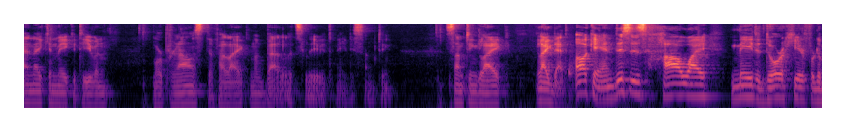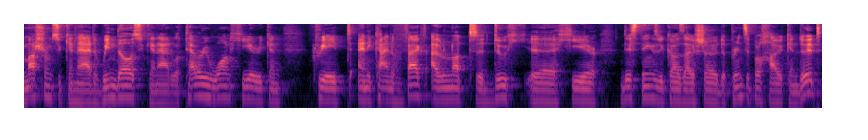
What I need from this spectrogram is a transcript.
And I can make it even more pronounced if I like. Not bad. Let's leave it maybe something something like like that okay and this is how I made a door here for the mushrooms you can add windows you can add whatever you want here you can create any kind of effect. I will not uh, do uh, here these things because I'll show you the principle how you can do it.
